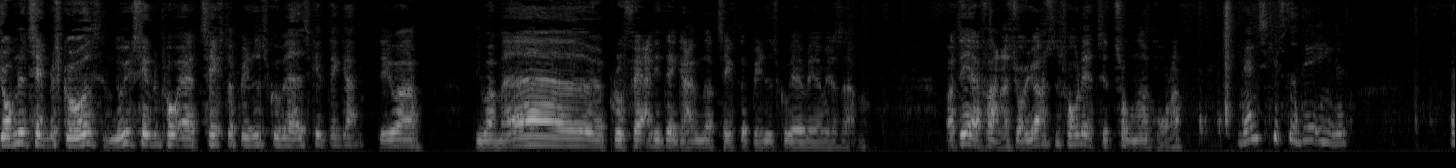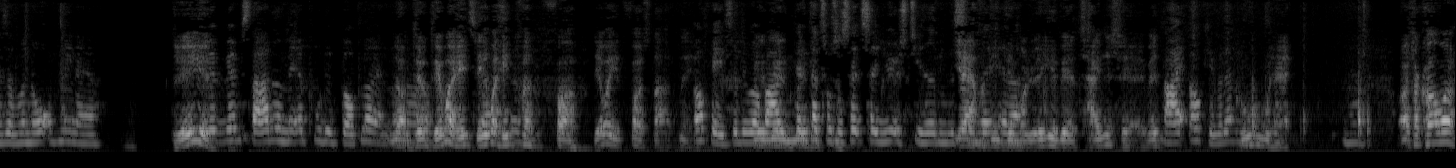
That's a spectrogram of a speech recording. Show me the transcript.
Jumletempels gåde. Nu er eksempel på, at tekst og billede skulle være adskilt dengang. Det var, de var meget øh, blodfærdige dengang, når tekst og billede skulle være ved at være sammen. Og det er fra Anders Jørg Jørgensens forlag til 200 kroner. Hvordan skiftede det egentlig? Altså, hvornår, mener jeg? Det, Hvem- startede med at putte bobler ind? Nå, det, det, var helt, det var helt for, for, det var helt fra starten af. Okay, så det var bare men- dem, der tog sig selv seriøst, de havde den ved Ja, siden af, fordi det eller? må jo ikke være tegneserie, vel? Nej, okay, hvordan? Uha. Og så kommer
